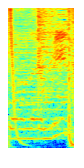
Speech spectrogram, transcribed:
Don't let me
